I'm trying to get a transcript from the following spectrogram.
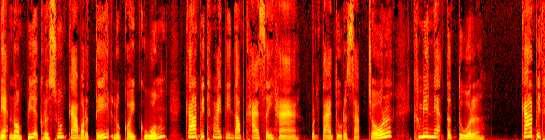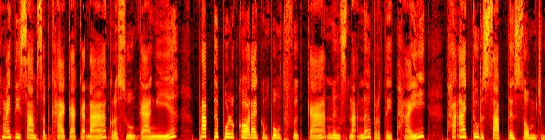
អ្នកនាំពាក្យក្រសួងការបរទេសលោកកុយគួង កាលពីថ្ងៃទី10ខែសីហាប៉ុន្តែទូរស័ព្ទចូលគ្មានអ្នកទទួលកាលពីថ្ងៃទី30ខែកក្កដាក្រសួងការងារប្រាប់ទៅពលករដែលកំពុងធ្វើការនិងស្នាក់នៅប្រទេសថៃថាអាចទូរស័ព្ទទៅសុំជំ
